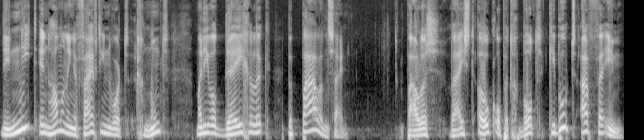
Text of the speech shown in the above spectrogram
die niet in Handelingen 15 wordt genoemd, maar die wel degelijk bepalend zijn. Paulus wijst ook op het gebod kibbut affaim.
